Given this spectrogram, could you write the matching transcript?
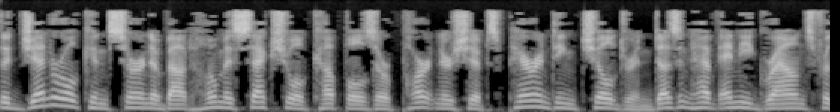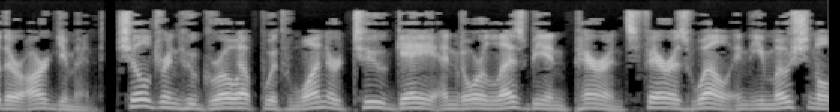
The general concern about homosexual couples or partnerships parenting children doesn't have any grounds for their argument. Children who grow up with one or two gay and or lesbian parents fare as well in emotional,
